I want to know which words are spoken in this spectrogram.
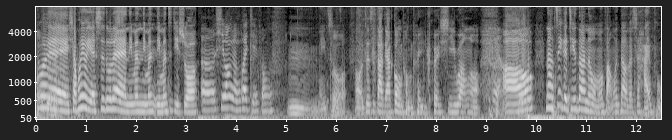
对，小朋友也是，对不对？你们、你们、你们自己说。呃，希望赶快解封。嗯，没错，哦，这是大家共同的一个希望哦。对啊。好，那这个阶段呢，我们访问到的是海普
